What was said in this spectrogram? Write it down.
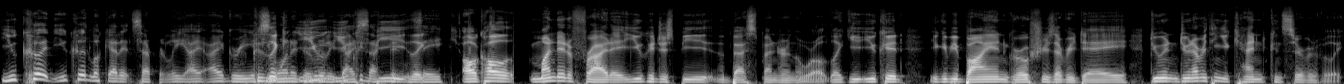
you could you could look at it separately i, I agree Because like wanted to you, really you could be it like say I'll call it Monday to Friday. You could just be the best spender in the world. Like you, you could you could be buying groceries every day, doing doing everything you can conservatively.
